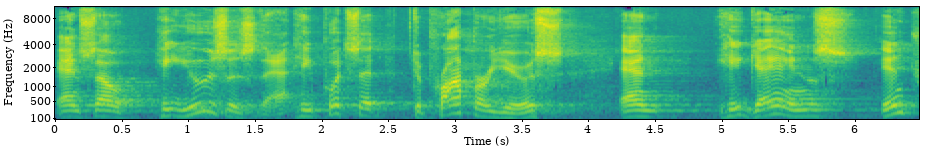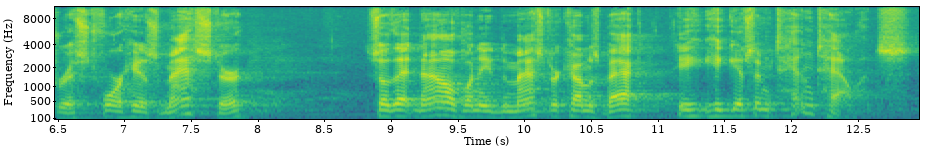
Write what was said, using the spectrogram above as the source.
And so he uses that, he puts it to proper use, and he gains interest for his master so that now when he, the master comes back, he, he gives him 10 talents.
